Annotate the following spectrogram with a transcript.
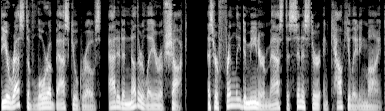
The arrest of Laura Bascule-Groves added another layer of shock, as her friendly demeanor masked a sinister and calculating mind.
